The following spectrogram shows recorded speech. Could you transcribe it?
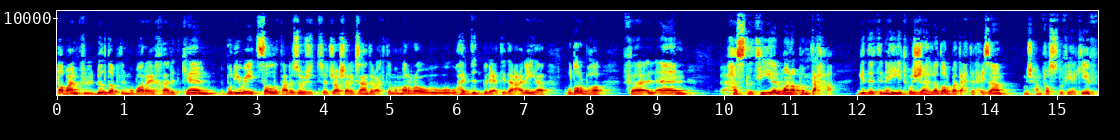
طبعا في ال build up للمباراة يا خالد كان بولي راي تسلط على زوجة جاش الكساندر أكثر من مرة وهدد بالاعتداء عليها وضربها. فالآن حصلت هي ال one up بتاعها قدرت إن هي توجه لها ضربة تحت الحزام مش حنفصلوا فيها كيف.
